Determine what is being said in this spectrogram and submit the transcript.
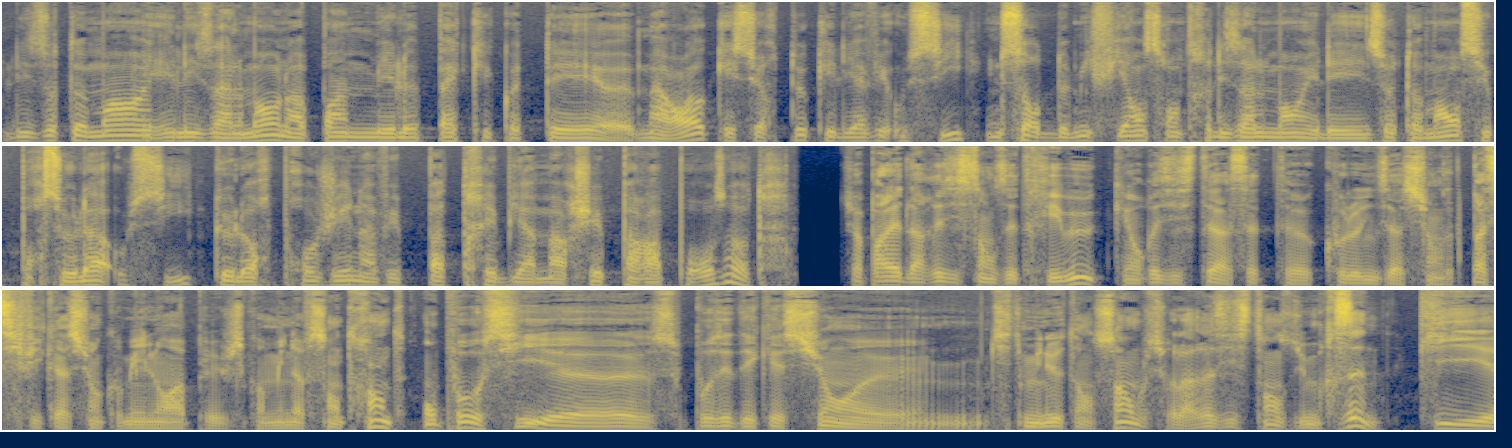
Les Ottomans et les Allemands n'ont pas mis le paquet côté euh, Maroc, et surtout qu'il y avait aussi une sorte de méfiance entre les Allemands et les Ottomans. C'est pour cela aussi que leur projet n'avait pas très bien marché par rapport aux autres. Tu as parlé de la résistance des tribus qui ont résisté à cette euh, colonisation, cette pacification comme ils l'ont appelé jusqu'en 1930. On peut aussi euh, se poser des questions euh, une petite minute ensemble sur la résistance du Mrzen qui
